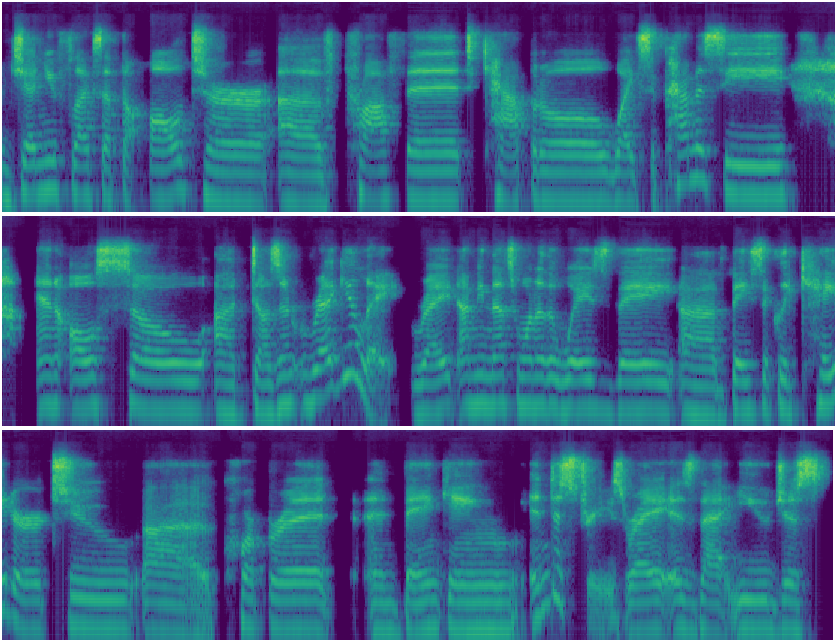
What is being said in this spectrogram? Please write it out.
genuflects at the altar of profit, capital, white supremacy, and also uh, doesn't regulate, right? I mean, that's one of the ways they uh, basically cater to uh, corporate and banking industries, right? Is that you just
